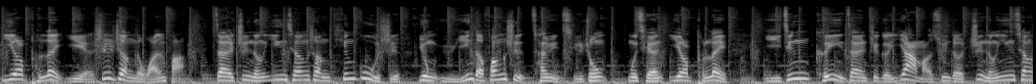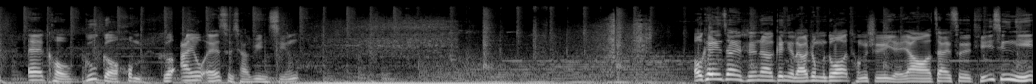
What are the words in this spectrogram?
EarPlay 也是这样的玩法，在智能音箱上听故事，用语音的方式参与其中。目前 Ear Play 已经可以在这个亚马逊的智能音箱 Echo、Google Home 和 iOS 下运行。OK，暂时呢跟你聊这么多，同时也要再次提醒你，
